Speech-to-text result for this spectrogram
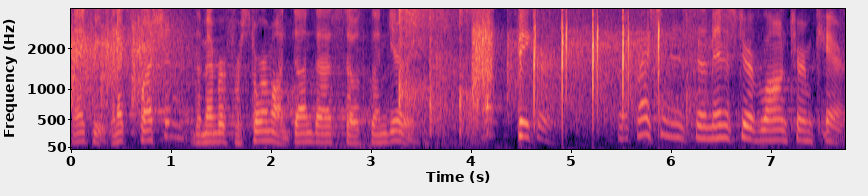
Thank you. The next question, the member for Stormont, Dundas, South Glengarry. Speaker, my question is to the Minister of Long-Term Care.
